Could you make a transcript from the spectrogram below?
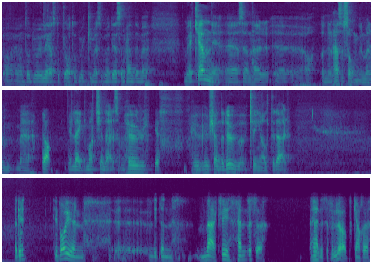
jag antar att du har ju läst och pratat mycket med, med det som hände med, med Kenny eh, sen här eh, ja, under den här säsongen med, med ja. läggmatchen där. Liksom. Hur, yes. hur, hur kände du kring allt det där? Det, det var ju en eh, liten märklig händelse. Händelseförlöp kanske.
